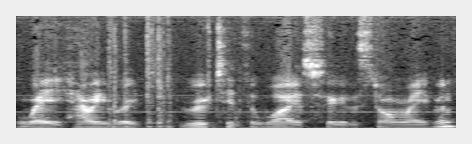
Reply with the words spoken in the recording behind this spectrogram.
way how he routed the wires through the Stormraven.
